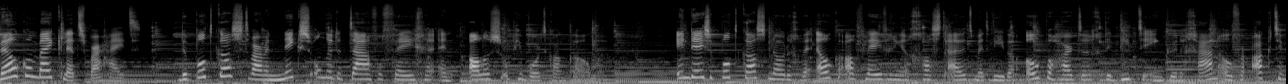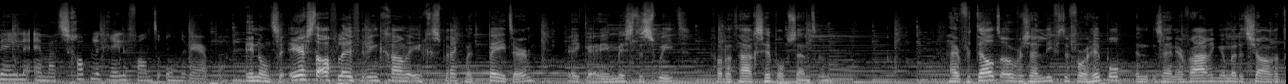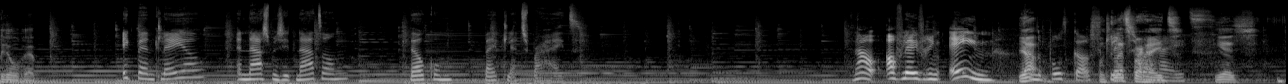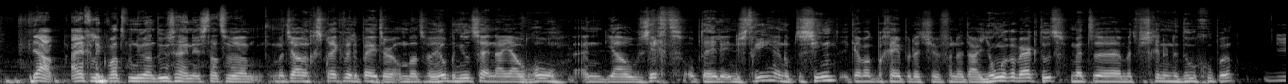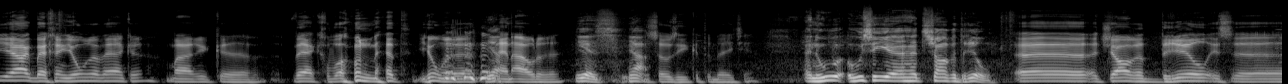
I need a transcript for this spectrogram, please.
Welkom bij Kletsbaarheid, de podcast waar we niks onder de tafel vegen en alles op je bord kan komen. In deze podcast nodigen we elke aflevering een gast uit met wie we openhartig de diepte in kunnen gaan over actuele en maatschappelijk relevante onderwerpen. In onze eerste aflevering gaan we in gesprek met Peter, a.k.a. Mr. Sweet, van het Haags Hip Hop Centrum. Hij vertelt over zijn liefde voor hip-hop en zijn ervaringen met het genre drillrap. Ik ben Cleo en naast me zit Nathan. Welkom bij Kletsbaarheid. Nou, aflevering 1 Ja, van de podcast van Kletsbaarheid. Kletsbaarheid. Yes. Ja, eigenlijk wat we nu aan het doen zijn is dat we met jou in gesprek willen, Peter. Omdat we heel benieuwd zijn naar jouw rol en jouw zicht op de hele industrie en op de scene. Ik heb ook begrepen dat je vanuit daar jongerenwerk doet met, eh, met verschillende doelgroepen. Ja, ik ben geen jongerenwerker, maar ik eh, werk gewoon met jongeren Ja. en ouderen. Yes, ja. Dus zo zie ik het een beetje. En hoe, hoe zie je het genre drill? Eh, het genre drill is eh,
